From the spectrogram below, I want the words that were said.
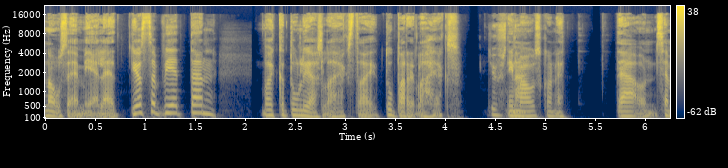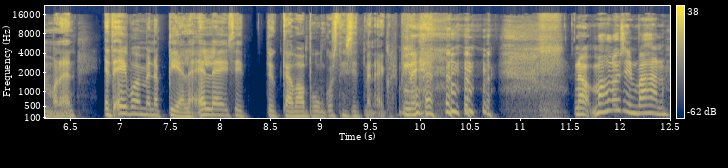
nousee mieleen. Et jos sä viet tämän vaikka tuliaslahjaksi tai tuparilahjaksi, Just niin näin. mä uskon, että tämä on semmoinen, että ei voi mennä pieleen. Ellei sit tykkää vaan punkusta, niin sitten menee kyllä Niin. no mä haluaisin vähän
